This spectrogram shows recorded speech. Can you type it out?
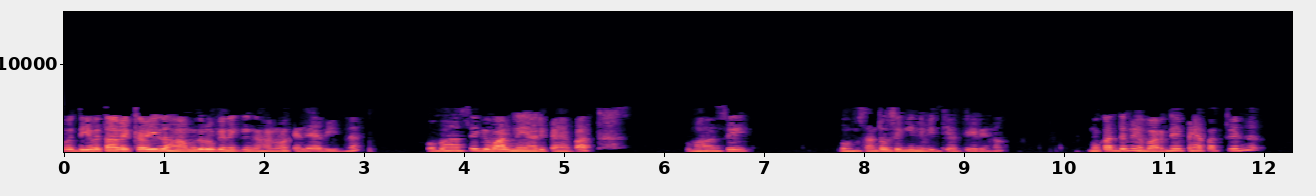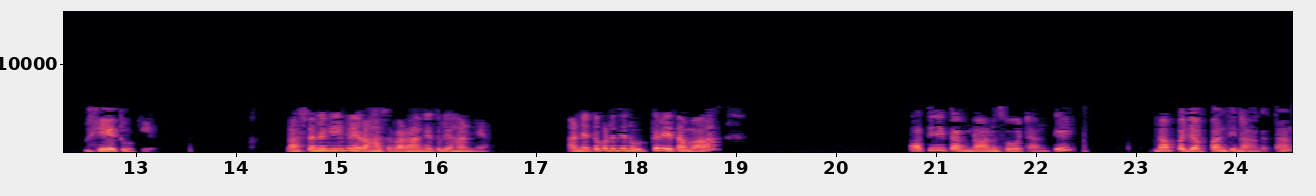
ওই దేవතාවෙක් ඇවිල්ලා හාමුදුරුව කෙනෙක්ගෙන් අහනවා කැලෑවේ ඉන්න ඔබ වහන්සේගේ වර්ණය හරි පැහැපත් ඔබ වහන්සේ බොහොම සන්තෝෂයෙන් ඉන්න විදිය තේරෙනවා මොකද්ද මේ වර්ණය පැහැපත් වෙන්න හේතුව කියලා ලස්සන වීමේ රහස වරහන් ඇතුලේ අහන්නේ. අන්න එතකොට දෙන උත්තරේ තමයි අතීතං නානුසෝචಂತಿ නප්පජප්පන්ති නාගතං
